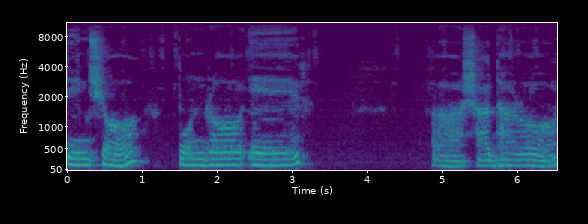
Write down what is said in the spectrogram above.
তিনশো পনেরো এর সাধারণ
